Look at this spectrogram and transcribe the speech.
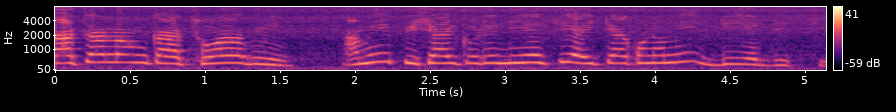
কাঁচা লঙ্কা, সয়াবিন আমি পিসাই করে নিয়েছি, এইটা এখন আমি দিয়ে দিচ্ছি।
